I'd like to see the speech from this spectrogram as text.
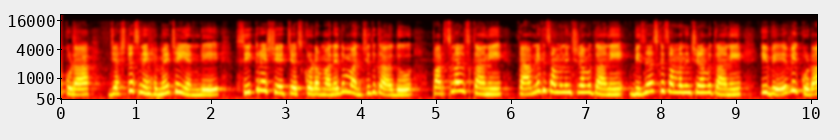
కూడా జస్ట్ స్నేహమే చేయండి. సీక్రెట్ షేర్ చేసుకోవడం అనేది మంచిది కాదు. పర్సనల్స్ కానీ ఫ్యామిలీకి సంబంధించినవి కానీ బిజినెస్కి సంబంధించినవి కానీ ఇవేవి కూడా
